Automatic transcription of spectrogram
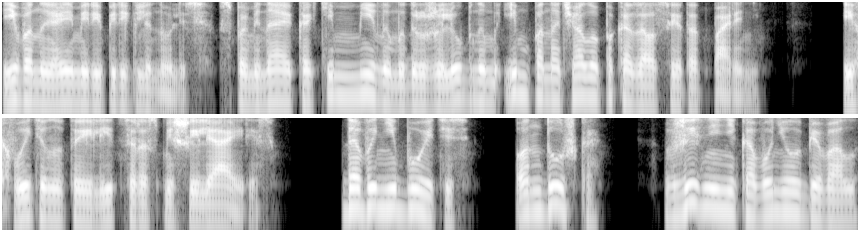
Иван и Эймери переглянулись, вспоминая, каким милым и дружелюбным им поначалу показался этот парень. Их вытянутые лица рассмешили Айрис. «Да вы не бойтесь, он душка. В жизни никого не убивал,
